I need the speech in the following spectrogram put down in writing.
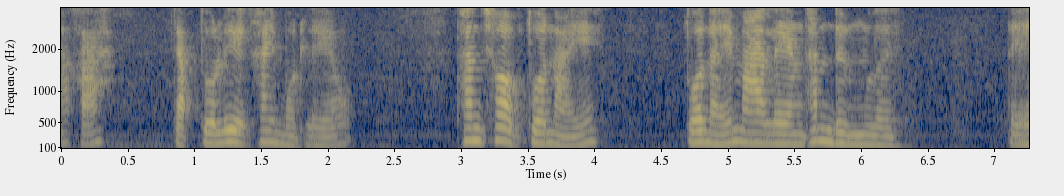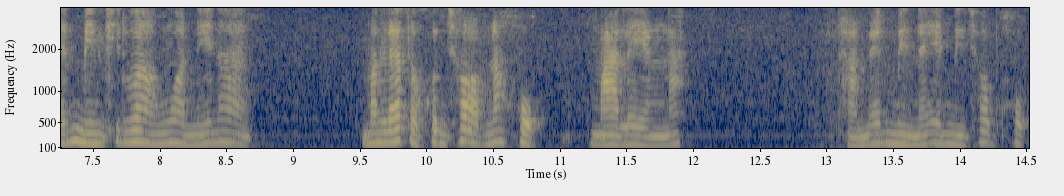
นะคะ จับตัวเลขให้หมดแล้ว ท่านชอบตัวไหน ตัวไหนมาแรงท่านดึงเลย แต่แอดมินคิดว่างวดนี้น่ามันแล้วแต่คนชอบนะหกมาแรงนะถามแอดมินนะแอดมินชอบหก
